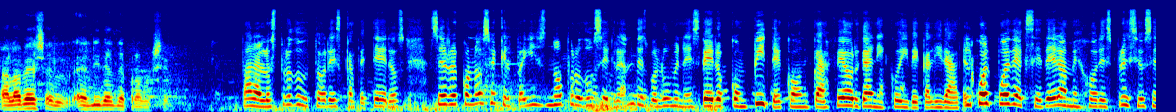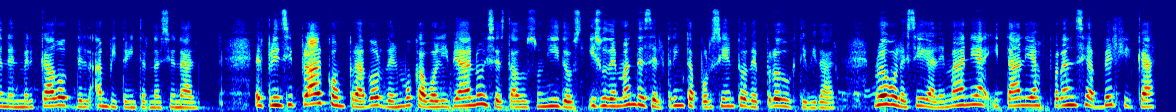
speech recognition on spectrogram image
a la vez el nivel de producción. Para los productores cafeteros, se reconoce que el país no produce grandes volúmenes, pero compite con café orgánico y de calidad, el cual puede acceder a mejores precios en el mercado del ámbito internacional. El principal comprador del moca boliviano es Estados Unidos y su demanda es del 30% de productividad. Luego le sigue Alemania, Italia, Francia, Bélgica,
